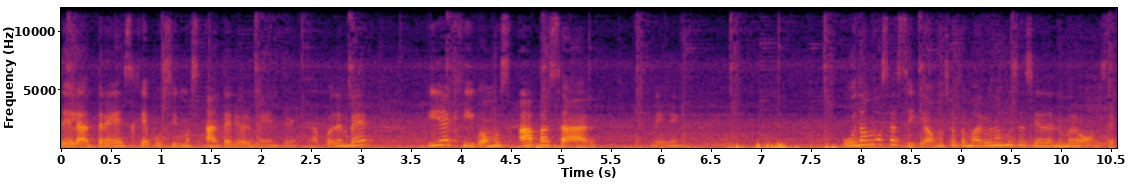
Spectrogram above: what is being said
de la 3 que pusimos anteriormente. ¿La pueden ver? Y aquí vamos a pasar, miren, una mozasilla. Vamos a tomar una mozasilla del número 11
